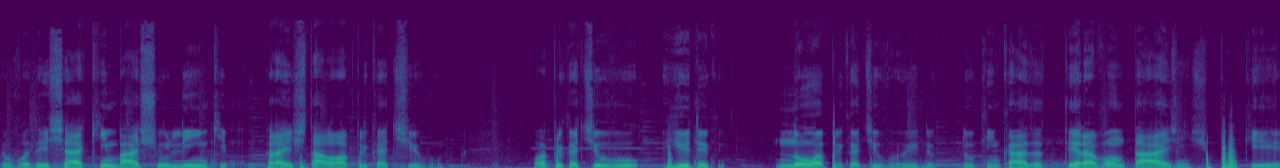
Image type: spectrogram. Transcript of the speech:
eu vou deixar aqui embaixo o link para instalar o aplicativo. O aplicativo Rio no aplicativo Rio do, do em Casa terá vantagens, porque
